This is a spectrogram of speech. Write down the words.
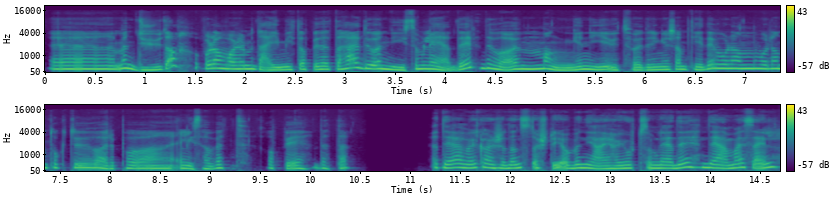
Eh, men du da, hvordan var det med deg midt oppi dette her? Du er ny som leder, det var mange nye utfordringer samtidig. Hvordan, hvordan tok du vare på Elisabeth oppi dette? Det er vel kanskje den største jobben jeg har gjort som leder. Det er meg selv.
